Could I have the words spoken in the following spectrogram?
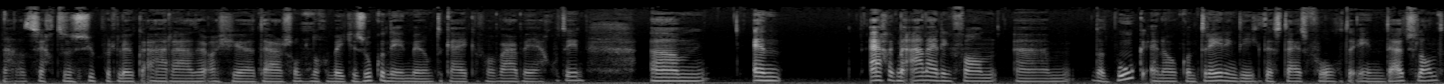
Nou, dat is echt een super leuke aanrader als je daar soms nog een beetje zoekende in bent om te kijken van waar ben jij goed in. Um, en eigenlijk naar aanleiding van ehm, dat boek en ook een training die ik destijds volgde in Duitsland,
